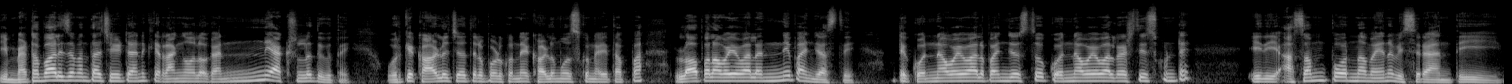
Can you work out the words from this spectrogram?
ఈ మెటబాలిజం అంతా చేయడానికి రంగంలోకి అన్ని యాక్షన్లో దిగుతాయి. ఊరికే కాళ్ళు చేతులు పడుకున్నాయి కళ్ళు మూసుకున్నాయి తప్ప లోపల అవయవాలన్నీ పనిచేస్తాయి. అంటే కొన్ని అవయవాలు పనిచేస్తూ కొన్ని అవయవాలు రెస్ట్ తీసుకుంటే ఇది అసంపూర్ణమైన విశ్రాంతి.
